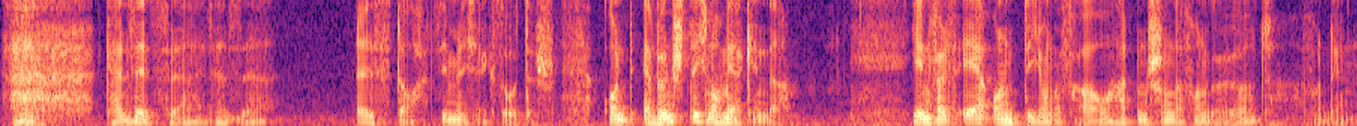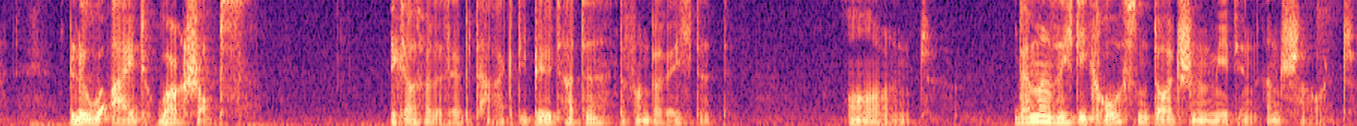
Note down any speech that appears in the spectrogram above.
Kein Witz, ja. Das äh, ist doch ziemlich exotisch. Und er wünscht sich noch mehr Kinder. Jedenfalls er und die junge Frau hatten schon davon gehört, von den Blue-Eyed Workshops. Ich glaube, es war derselbe Tag. Die Bild hatte davon berichtet. Und wenn man sich die großen deutschen Medien anschaut,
